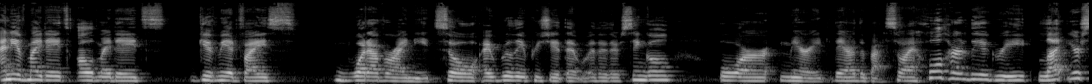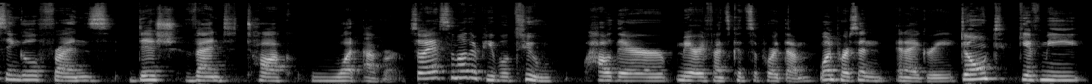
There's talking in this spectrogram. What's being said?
any of my dates, all of my dates, give me advice, whatever I need. So I really appreciate that whether they're single or married. They are the best. So I wholeheartedly agree. Let your single friends dish, vent, talk, whatever. So I asked some other people too how their married friends could support them. One person, and I agree, don't give me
